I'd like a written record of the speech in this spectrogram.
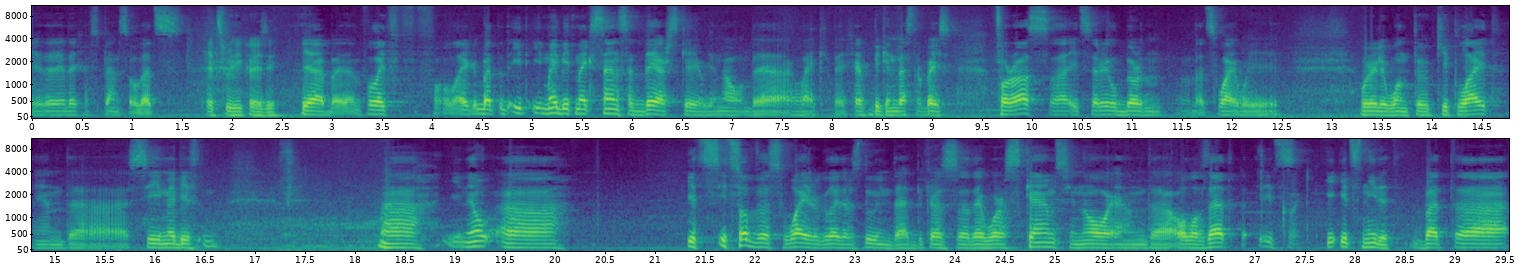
yeah. They, they have spent. So that's that's really crazy. yeah, but for like for like, but it, it maybe it makes sense at their scale. You know, they like they have big investor base. For us, uh, it's a real burden. That's why we we really want to keep light and uh, see maybe uh, you know. Uh, it's it's obvious why regulators doing that because uh, there were scams, you know, and uh, all of that. It's Correct. it's needed, but uh,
